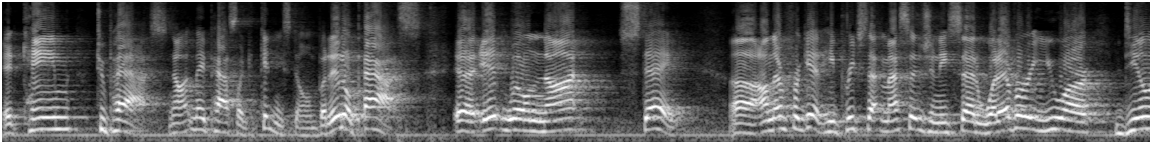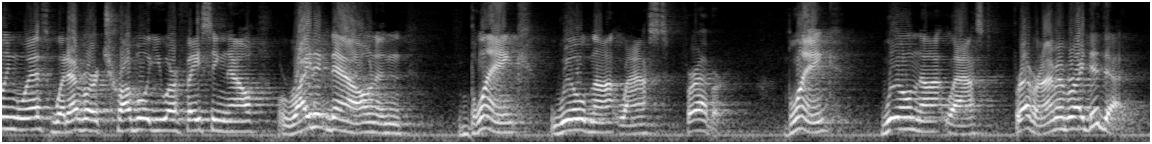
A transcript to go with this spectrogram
It came to pass. Now, it may pass like a kidney stone, but it'll pass. Uh, it will not stay. Uh, I'll never forget, he preached that message and he said, Whatever you are dealing with, whatever trouble you are facing now, write it down and blank will not last forever. Blank will not last forever. And I remember I did that.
